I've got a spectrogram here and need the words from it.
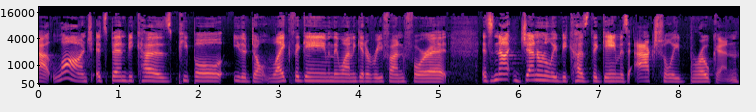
at launch, it's been because people either don't like the game and they want to get a refund for it. It's not generally because the game is actually broken.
